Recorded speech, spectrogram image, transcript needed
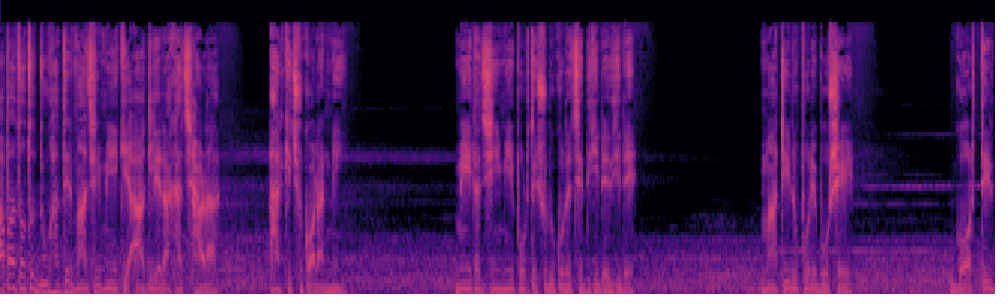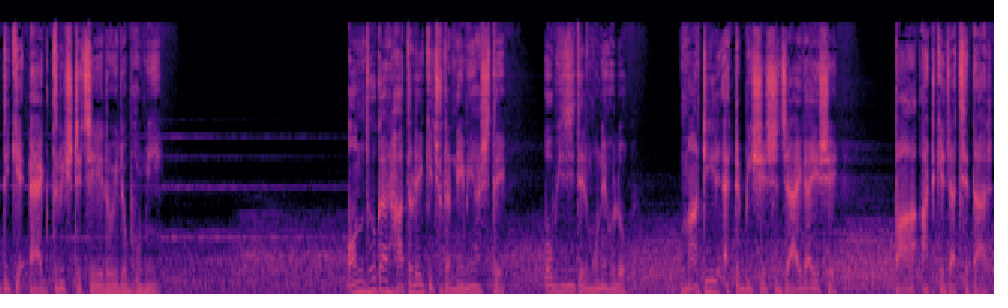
আপাতত দুহাতের মাঝে মেয়েকে আগলে রাখা ছাড়া আর কিছু করার নেই। মেয়েটা ঝিমিয়ে পড়তে শুরু করেছে ধীরে ধীরে। মাটির উপরে বসে গর্তের দিকে এক দৃষ্টে চেয়ে রইল ভূমি। অন্ধকার হাতড়ে কিছুটা নেমে আসতে অভিজিতের মনে হল, মাটির একটা বিশেষ জায়গায় এসে পা আটকে যাচ্ছে তার।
